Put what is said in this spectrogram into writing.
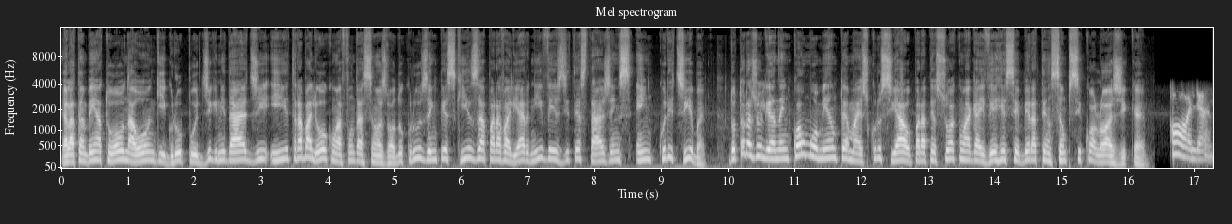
Ela também atuou na ONG Grupo Dignidade e trabalhou com a Fundação Oswaldo Cruz em pesquisa para avaliar níveis de testagens em Curitiba. Doutora Juliana, em qual momento é mais crucial para a pessoa com HIV receber atenção psicológica? Olha,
